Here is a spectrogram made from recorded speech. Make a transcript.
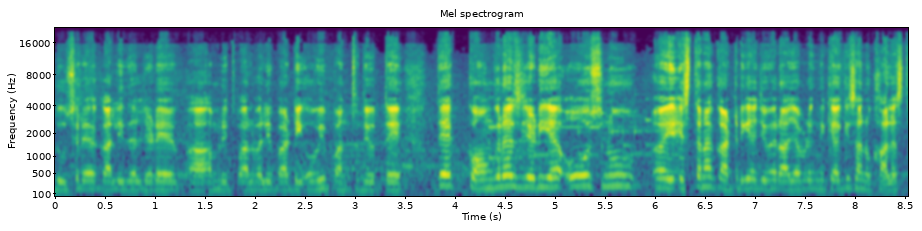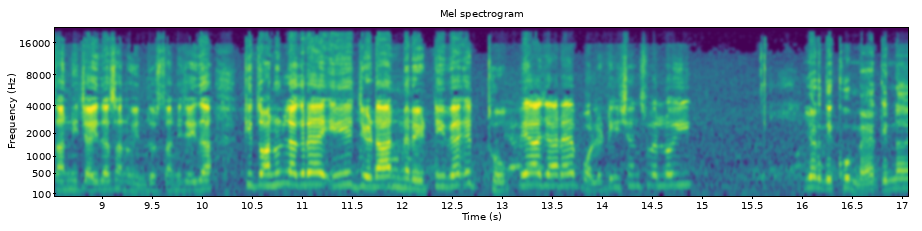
ਦੂਸਰੇ ਅਕਾਲੀ ਦਲ ਜਿਹੜੇ ਅ, ਅੰਮ੍ਰਿਤਪਾਲ ਵਾਲੀ ਪਾਰਟੀ ਉਹ ਵੀ ਪੰਥ ਦੇ ਉੱਤੇ ਤੇ ਕਾਂਗਰਸ ਜਿਹੜੀ ਹੈ ਉਹ ਉਸ ਨੂੰ ਇਸ ਤਰ੍ਹਾਂ ਕੱਟ ਰਹੀ ਹੈ ਜਿਵੇਂ ਰਾਜਾ ਵੜਿੰਗ ਨੇ ਕਿਹਾ ਕਿ ਸਾਨੂੰ ਖਾਲਿਸਤਾਨ ਨਹੀਂ ਚਾਹੀਦਾ ਸਾਨੂੰ ਹਿੰਦੁਸਤਾਨ ਨਹੀਂ ਚਾਹੀਦਾ ਕਿ ਤੁਹਾਨੂੰ ਲੱਗ ਰਿਹਾ ਇਹ ਜਿਹੜਾ ਨਰੇਟਿਵ ਹੈ ਇਹ ਥੋਪਿਆ ਜਾ ਰਿਹਾ ਹੈ ਪੋਲੀਟੀਸ਼ੀਅਨਸ ਵੱਲੋਂ ਹੀ? ਯਾਰ ਦੇਖੋ ਮੈਂ ਕਹਿੰਦਾ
